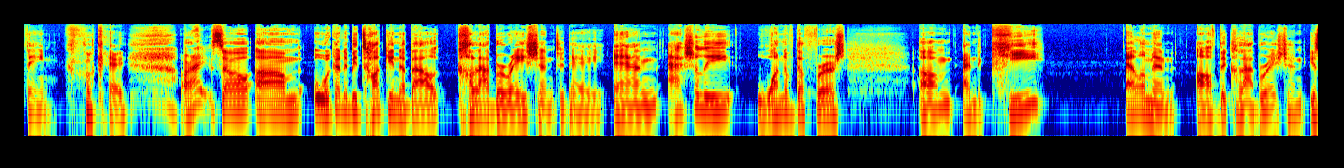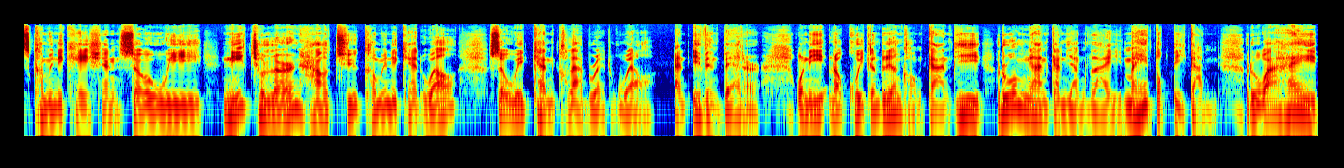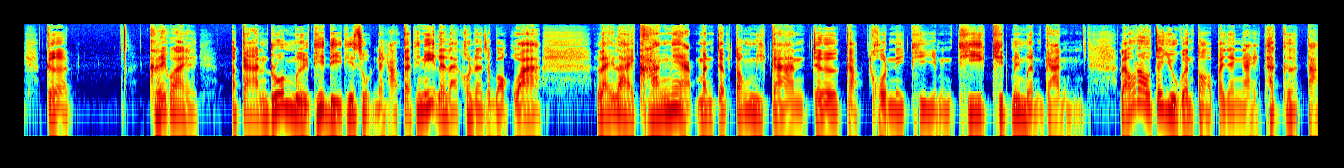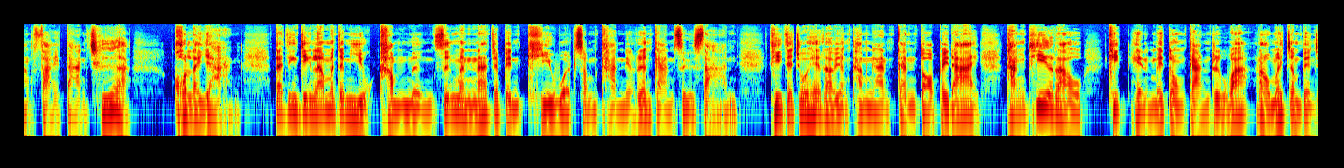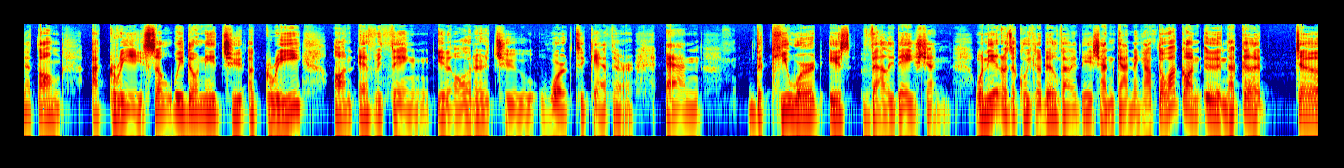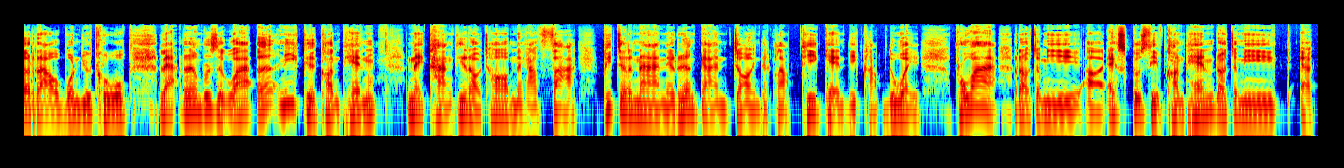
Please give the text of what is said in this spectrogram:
thing. Okay. All right. So um, we're going to be talking about collaboration today. And actually, one of the first um, and the key element of the collaboration is communication. So we need to learn how to communicate well so we can collaborate well. and even better วันนี้เราคุยกันเรื่องของการที่ร่วมงานกันอย่างไร ไม่ให้ตกตีกัน หรือว่าให้เกิด เขาเรียกว่า อาการร่วมมือที่ดีที่สุดนะครับ แต่ทีนี้หลาย ๆ คนอาจจะบอกว่า หลาย ๆ ครั้งเนี่ยมันจะต้องมีการเจอกับคนในทีมที่คิดไม่เหมือนกัน แล้วเราจะอยู่กันต่อไปยังไง ถ้าเกิดต่างฝ่ายต่างเชื่อ คนละอย่าง แต่จริง ๆ แล้วมันจะมีอยู่คำหนึ่ง ซึ่งมันน่าจะเป็น keyword สำคัญในเรื่องการสื่อสาร ที่จะช่วยให้เรายังทำงานกันต่อไปได้ ทั้งที่เราคิดเห็นไม่ตรงกัน หรือว่าเราไม่จำเป็นจะต้อง agree so we don't need to agree on everything in order to work together and the keyword is validation วันนี้เราจะคุยกันเรื่อง validation กันนะครับ แต่ว่าก่อนอื่นถ้าเกิด เจอเราบน YouTube และเริ่มรู้สึกว่า เออนี่คือคอนเทนต์ในทางที่เราชอบนะครับ ฝากพิจารณาในเรื่องการ join the club ที่ KND Club ด้วย เพราะว่าเราจะมีเอ่อ exclusive content เราจะมี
